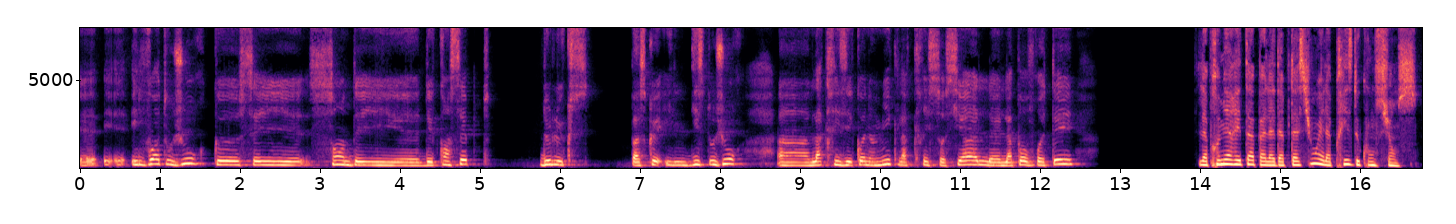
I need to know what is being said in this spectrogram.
ils voient toujours que ce sont des, des, concepts de luxe, parce qu'ils disent toujours euh, la crise économique, la crise sociale, la pauvreté. La première étape à l'adaptation est la prise de conscience.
